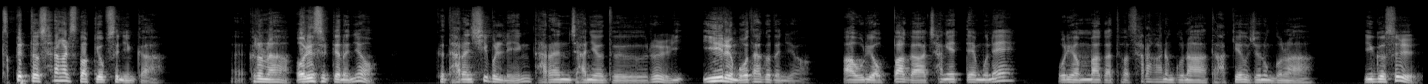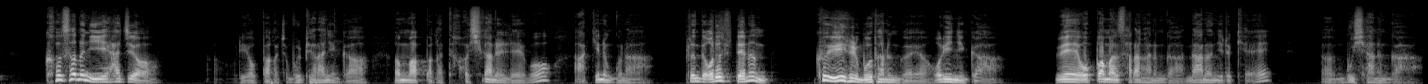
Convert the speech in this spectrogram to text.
특별히 더 사랑할 수밖에 없으니까. 그러나 어렸을 때는요, 그 다른 시블링, 다른 자녀들을 이해를 못 하거든요. 아, 우리 오빠가 장애 때문에 우리 엄마가 더 사랑하는구나, 더 아껴주는구나. 이것을 커서는 이해하죠. 우리 오빠가 좀 불편하니까 엄마 아빠가 더 시간을 내고 아끼는구나. 그런데 어렸을 때는 그 이해를 못 하는 거예요. 어리니까. 왜 오빠만 사랑하는가? 나는 이렇게 어, 무시하는가?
